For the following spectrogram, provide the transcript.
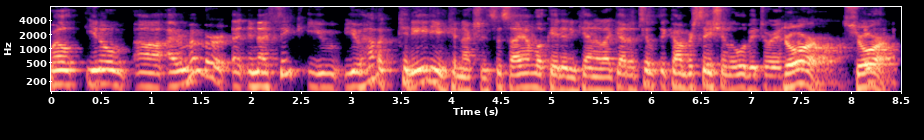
Well, you know, uh, I remember, and I think you you have a Canadian connection. Since I am located in Canada, I got to tilt the conversation a little bit to Sure, sure.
